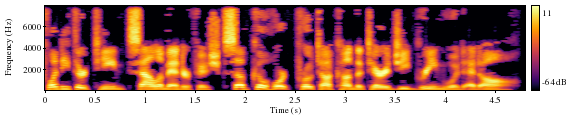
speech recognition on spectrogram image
2013 Salamanderfish Subcohort Protacanthopterygii Greenwood et al.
